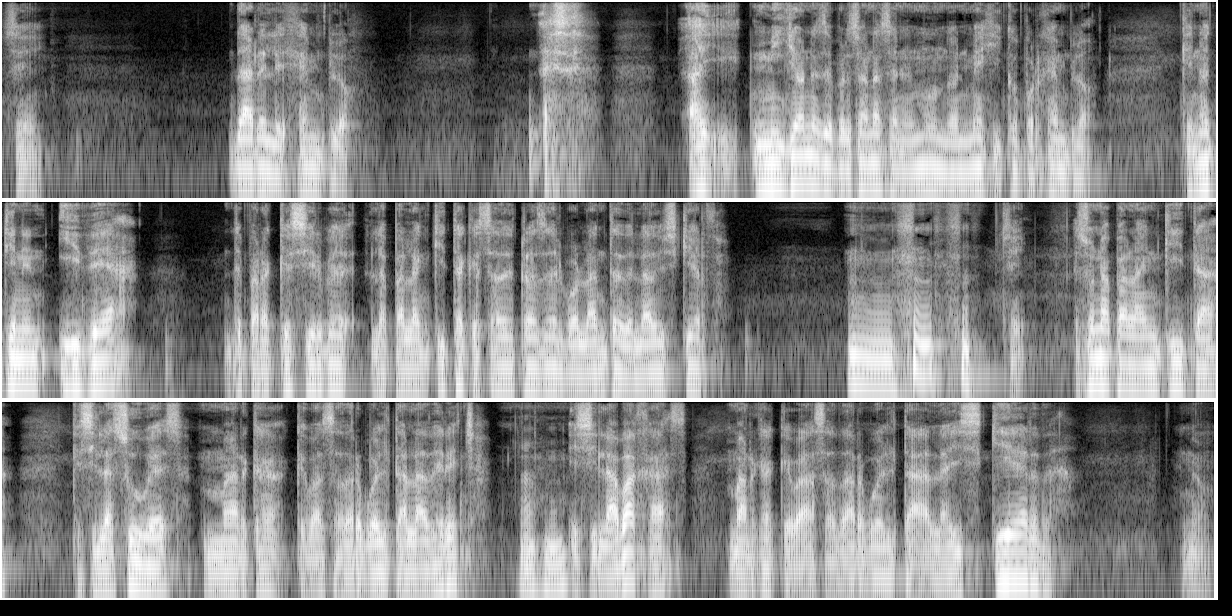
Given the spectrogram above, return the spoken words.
Sí. Dar el ejemplo. Es- hay millones de personas en el mundo, en México, por ejemplo, que no tienen idea de para qué sirve la palanquita que está detrás del volante del lado izquierdo. Sí. Es una palanquita que si la subes, marca que vas a dar vuelta a la derecha. Y si la bajas, marca que vas a dar vuelta a la izquierda. No.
